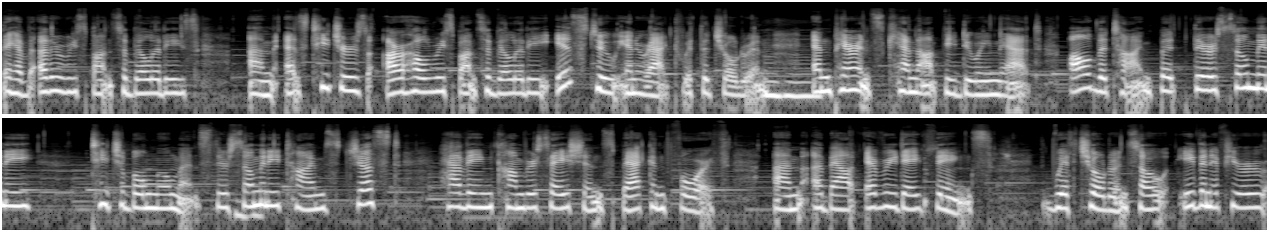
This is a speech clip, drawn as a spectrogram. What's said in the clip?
they have other responsibilities. Um, as teachers, our whole responsibility is to interact with the children, and parents cannot be doing that all the time. But there are so many teachable moments. There's so many times just having conversations back and forth um, about everyday things with children. So even if you're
